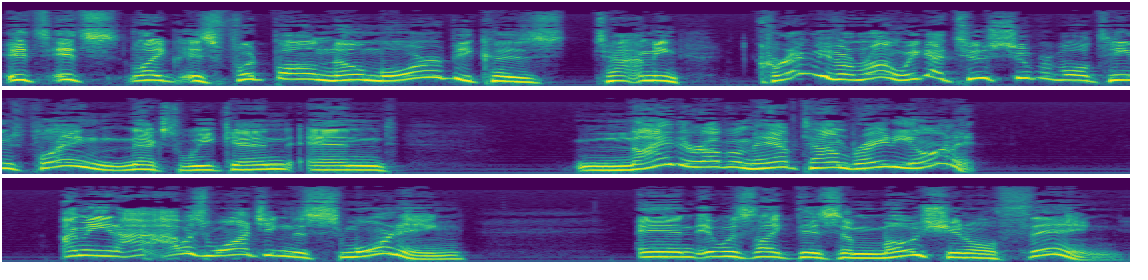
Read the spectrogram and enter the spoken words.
It's it's like is football no more because I mean, correct me if I'm wrong. We got two Super Bowl teams playing next weekend, and neither of them have Tom Brady on it. I mean, I, I was watching this morning, and it was like this emotional thing,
